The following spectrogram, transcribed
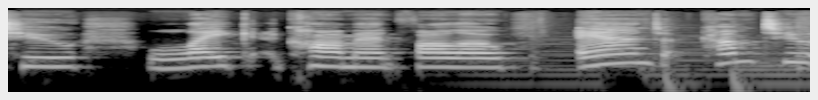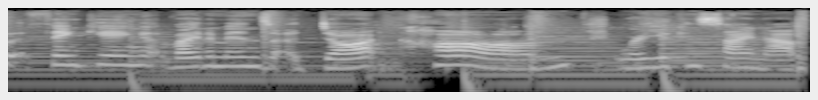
to like, comment, follow, and come to thinkingvitamins.com where you can sign up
